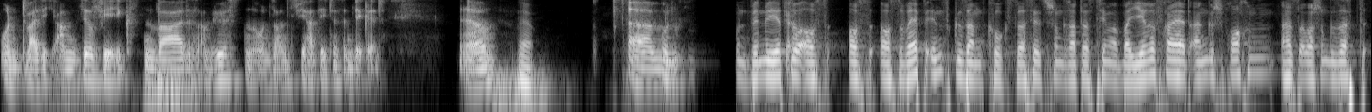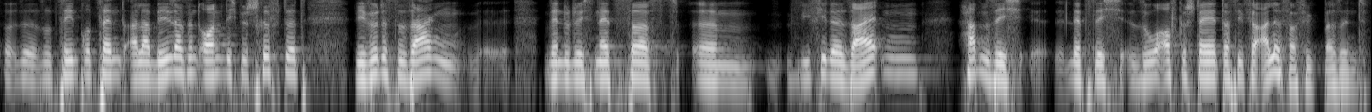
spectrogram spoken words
und weiß ich, am so viel x war das am höchsten und sonst, wie hat sich das entwickelt? Ja. ja. Ähm, und, und wenn du jetzt ja. so aufs, aufs, aufs Web insgesamt guckst, du hast jetzt schon gerade das Thema Barrierefreiheit angesprochen, hast aber schon gesagt, so zehn Prozent aller Bilder sind ordentlich beschriftet. Wie würdest du sagen, wenn du durchs Netz surfst, ähm, wie viele Seiten haben sich letztlich so aufgestellt, dass sie für alle verfügbar sind?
